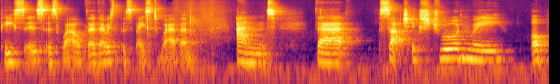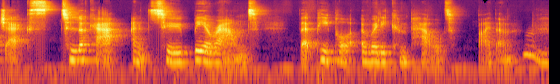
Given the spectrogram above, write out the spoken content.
pieces as well, though there isn't the space to wear them. And they're such extraordinary objects to look at and to be around that people are really compelled by them. Mm.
